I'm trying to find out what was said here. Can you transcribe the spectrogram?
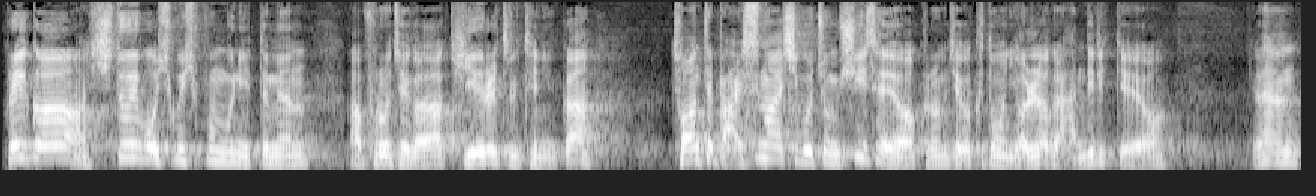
그러니까 시도해 보시고 싶은 분이 있다면 앞으로 제가 기회를 줄 테니까 저한테 말씀하시고 좀 쉬세요. 그럼 제가 그동안 연락을 안 드릴게요. 한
